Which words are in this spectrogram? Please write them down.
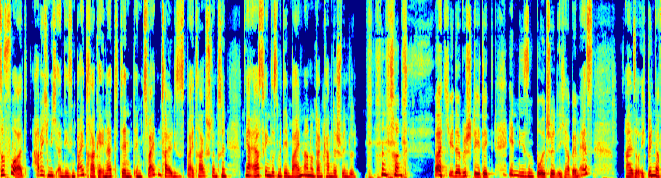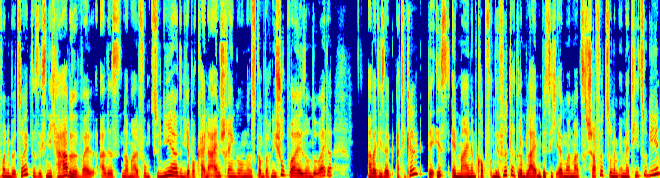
sofort habe ich mich an diesen Beitrag erinnert, denn im zweiten Teil dieses Beitrags stand drin, ja, erst fing das mit den Beinen an und dann kam der Schwindel. Und dann war ich wieder bestätigt in diesem Bullshit, ich habe MS. Also, ich bin davon überzeugt, dass ich es nicht habe, weil alles normal funktioniert und ich habe auch keine Einschränkungen, es kommt auch nicht schubweise und so weiter. Aber dieser Artikel, der ist in meinem Kopf und der wird da drin bleiben, bis ich irgendwann mal schaffe, zu einem MRT zu gehen.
